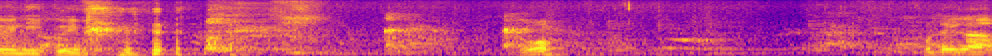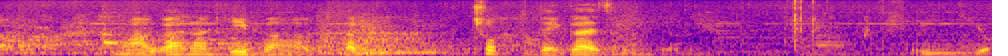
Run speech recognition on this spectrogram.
で普通に食い お。これがマガラヒバーガー多分ちょっとでかいやつなんだよね。いいよ。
